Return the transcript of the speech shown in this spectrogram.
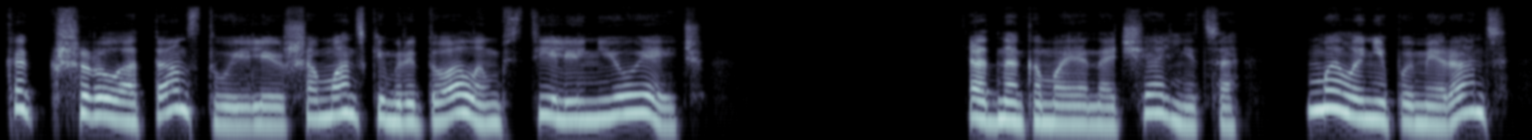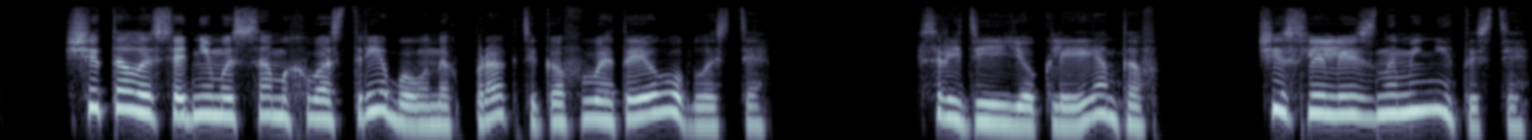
как к шарлатанству или шаманским ритуалам в стиле New Age. Однако моя начальница, Мелани Померанц, считалась одним из самых востребованных практиков в этой области. Среди ее клиентов числились знаменитости,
